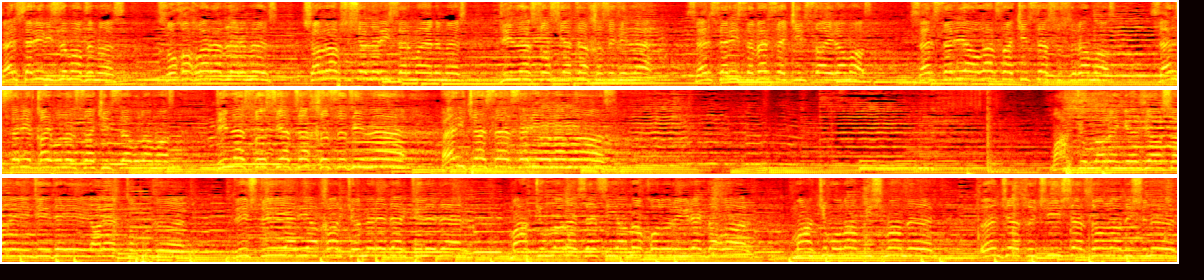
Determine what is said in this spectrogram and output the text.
Serseri bizim adımız. Sokaklar evlerimiz. Şarap şişeleri sermayemiz. Dinle sosyete kızı dinle. Serseri severse kimse ayıramaz. Serseri ağlarsa kimse susturamaz. Serseri kaybolursa kimse bulamaz. Dinle sosyete kızı dinle. Herkes serseri olamaz. Mahkumların gözyaşları inci değil alev topudur. Düştüğü yer yakar kömür eder kül eder. Mahkumların sesi yanık olur yürek dağlar. Mahkum olan pişmandır. Önce suçu işler sonra düşünür.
